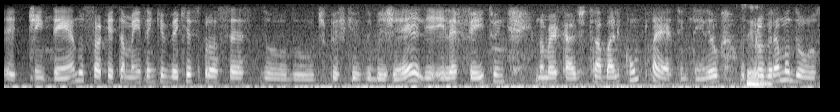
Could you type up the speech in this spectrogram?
eu te entendo, só que também tem que ver que esse processo do, do de pesquisa do IBGE, ele, ele, é feito em, no mercado de trabalho completo, entendeu? Sim. O programa dos,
